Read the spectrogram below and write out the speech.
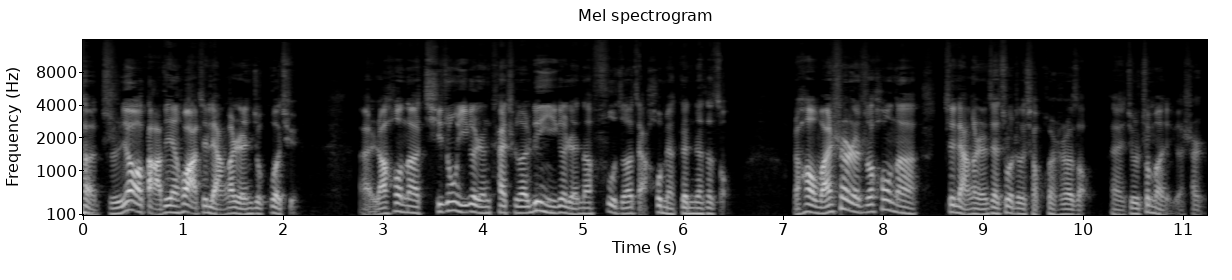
只要打电话，这两个人就过去，哎，然后呢，其中一个人开车，另一个人呢负责在后面跟着他走，然后完事儿了之后呢，这两个人再坐这个小破车走，哎，就是这么一个事儿，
